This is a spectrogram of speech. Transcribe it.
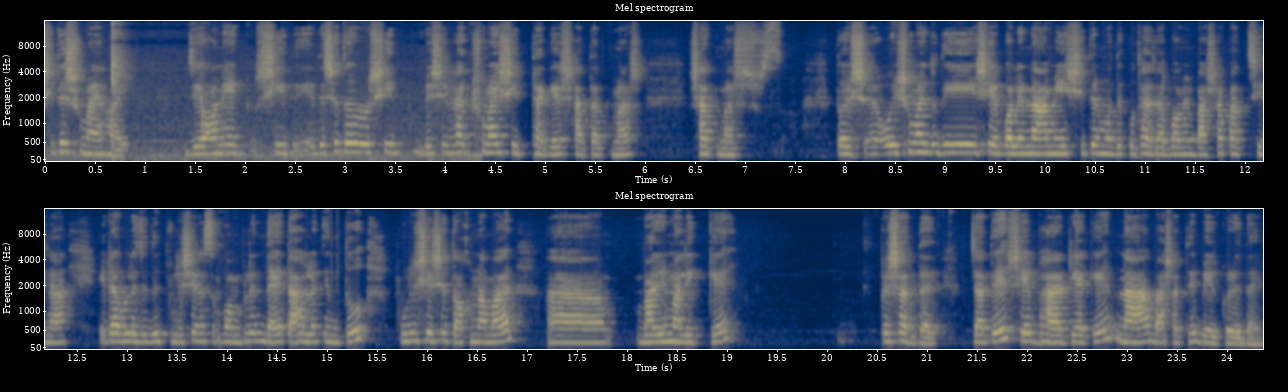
শীতের সময় হয়, যে অনেক শীত, এদেশে তো শীত, বেশিরভাগ সময় শীত থাকে সাত আট মাস, সাত মাস। তো ওই সময় যদি সে বলে, না, আমি এই শীতের মধ্যে কোথায় যাব, আমি বাসা পাচ্ছি না, এটা বলে যদি পুলিশের কাছে কমপ্লেন দেয়, তাহলে কিন্তু পুলিশ এসে তখন আবার বাড়ির মালিককে প্রেশার দেয়, যাতে সে ভাড়াটিয়াকে না বাসাতে বের করে দেয়।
